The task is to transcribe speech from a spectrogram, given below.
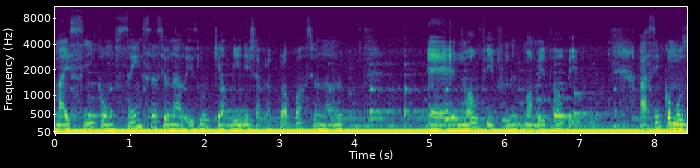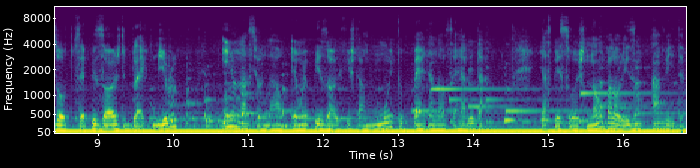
mas sim com o sensacionalismo que a mídia estava proporcionando é, no ao vivo, né, no momento ao vivo. Assim como os outros episódios de Black Mirror, Hino Nacional é um episódio que está muito perto da nossa realidade e as pessoas não valorizam a vida.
